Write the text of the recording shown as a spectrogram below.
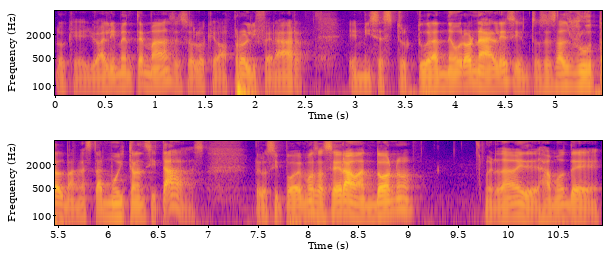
lo que yo alimente más, eso es lo que va a proliferar en mis estructuras neuronales y entonces esas rutas van a estar muy transitadas. Pero si podemos hacer abandono, ¿verdad? Y dejamos de,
